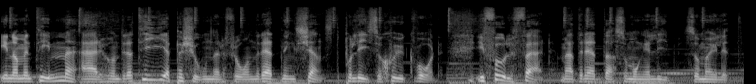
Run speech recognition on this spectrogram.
Inom en timme är 110 personer från räddningstjänst, polis och sjukvård i full färd med att rädda så många liv som möjligt.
